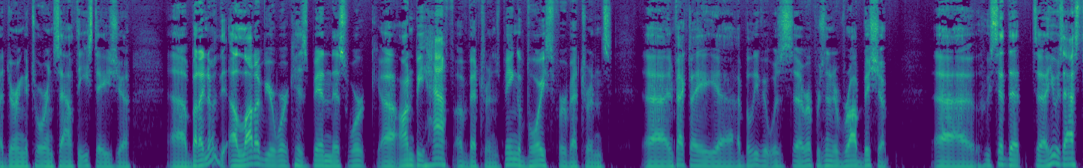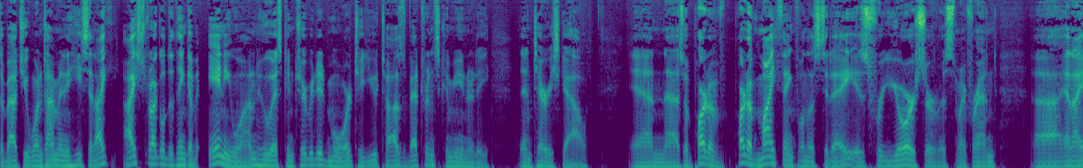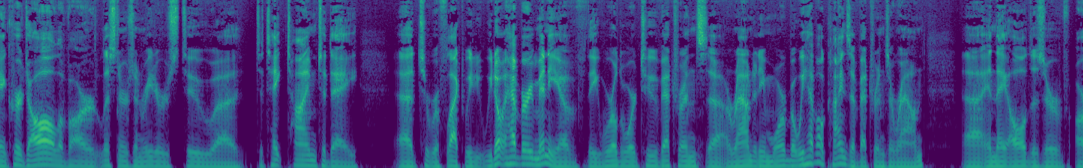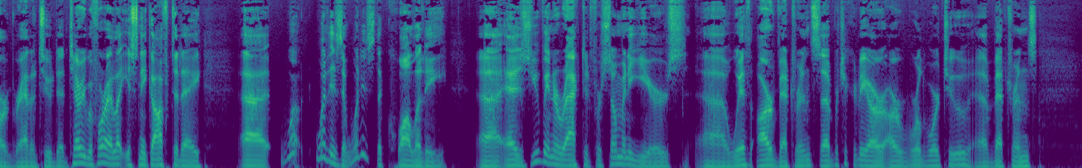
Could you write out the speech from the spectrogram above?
during a tour in Southeast Asia. Uh, but I know a lot of your work has been this work uh, on behalf of veterans, being a voice for veterans. Uh, in fact, I uh, I believe it was uh, Representative Rob Bishop who said that he was asked about you one time, and he said, "I I struggle to think of anyone who has contributed more to Utah's veterans community than Terry Schow." And so part of part of my thankfulness today is for your service, my friend. Uh, and I encourage all of our listeners and readers to uh, to take time today uh, to reflect. We we don't have very many of the World War II veterans uh, around anymore, but we have all kinds of veterans around, uh, and they all deserve our gratitude. Uh, Terry, before I let you sneak off today, what what is it? What is the quality? as you've interacted for so many years with our veterans, particularly our, our World War II veterans,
